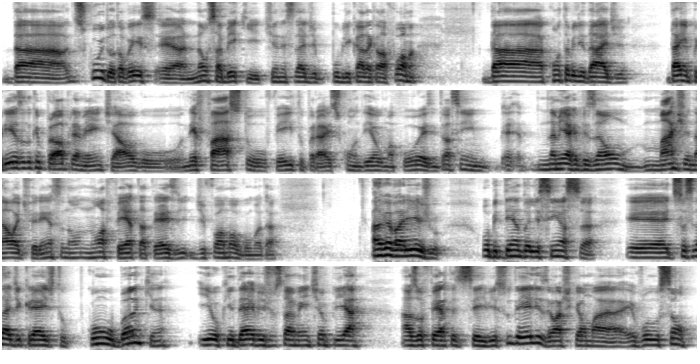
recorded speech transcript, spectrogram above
da descuido, ou talvez é, não saber que tinha necessidade de publicar daquela forma, da contabilidade da empresa do que propriamente algo nefasto feito para esconder alguma coisa. Então, assim, é, na minha visão, marginal a diferença não, não afeta a tese de forma alguma, tá? A Via Varejo, obtendo a licença é, de sociedade de crédito com o banco, né? E o que deve justamente ampliar as ofertas de serviço deles, eu acho que é uma evolução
